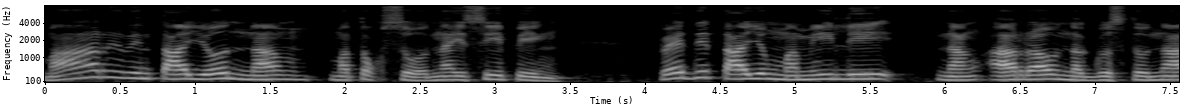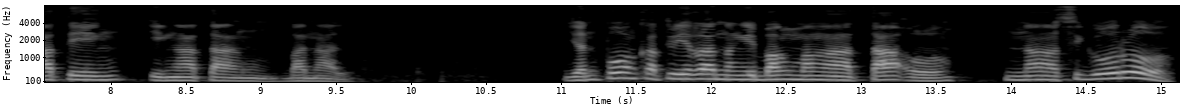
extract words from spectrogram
Maari rin tayo na matukso na isiping pwede tayong mamili ng araw na gusto nating ingatang banal. Yan po ang katwiran ng ibang mga tao na siguro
